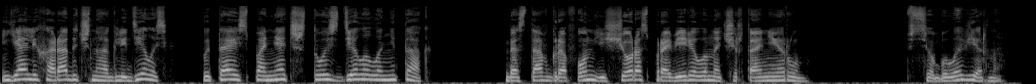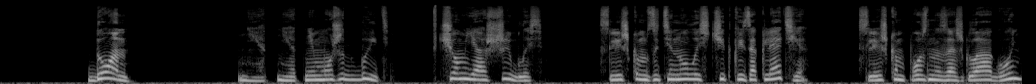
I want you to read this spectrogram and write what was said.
Я лихорадочно огляделась, пытаясь понять, что сделала не так. Достав графон, еще раз проверила начертание рун. Все было верно. «Дон!» «Нет, нет, не может быть. В чем я ошиблась? Слишком затянулась читкой заклятия? Слишком поздно зажгла огонь?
